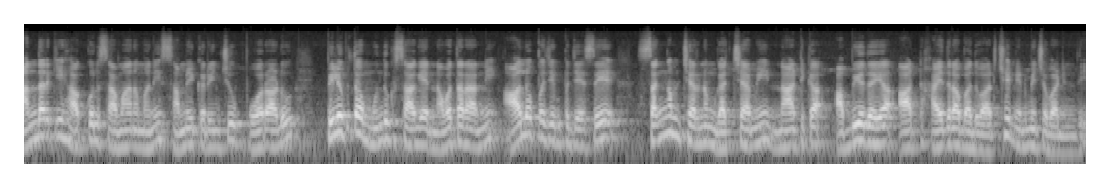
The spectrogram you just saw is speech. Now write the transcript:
అందరికీ హక్కులు సమానమని సమీకరించు పోరాడు పిలుపుతో ముందుకు సాగే నవతరాన్ని ఆలోపజింపజేసే సంగం చరణం గచ్చామి నాటిక అభ్యుదయ ఆర్ట్ హైదరాబాద్ వారిచే నిర్మించబడింది.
